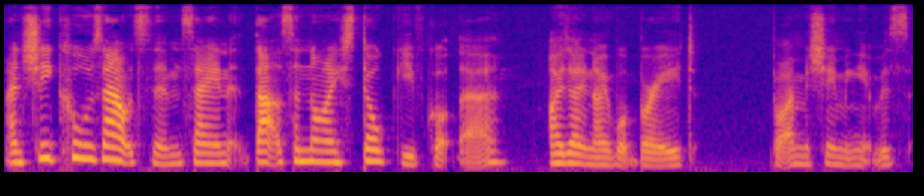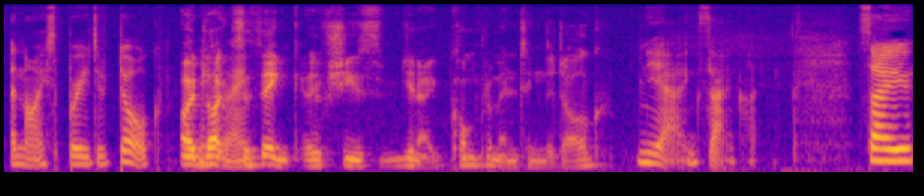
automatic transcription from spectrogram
and she calls out to them saying, "That's a nice dog you've got there." I don't know what breed, but I'm assuming it was a nice breed of dog. I'd like to think if she's, you know, complimenting the dog. Yeah, exactly. So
